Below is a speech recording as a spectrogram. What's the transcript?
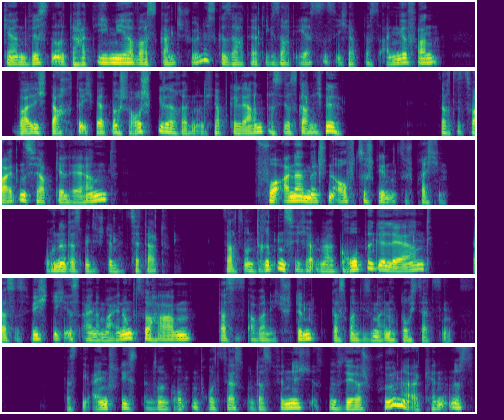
gern wissen. Und da hat die mir was ganz Schönes gesagt. Er hat die gesagt, erstens, ich habe das angefangen, weil ich dachte, ich werde mal Schauspielerin. Und ich habe gelernt, dass sie das gar nicht will. Sagte zweitens, ich habe gelernt, vor anderen Menschen aufzustehen und zu sprechen, ohne dass mir die Stimme zittert. Sagt und drittens, ich habe in einer Gruppe gelernt, dass es wichtig ist, eine Meinung zu haben, dass es aber nicht stimmt, dass man diese Meinung durchsetzen muss. Dass die einfließt in so einen Gruppenprozess und das finde ich ist eine sehr schöne Erkenntnis,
